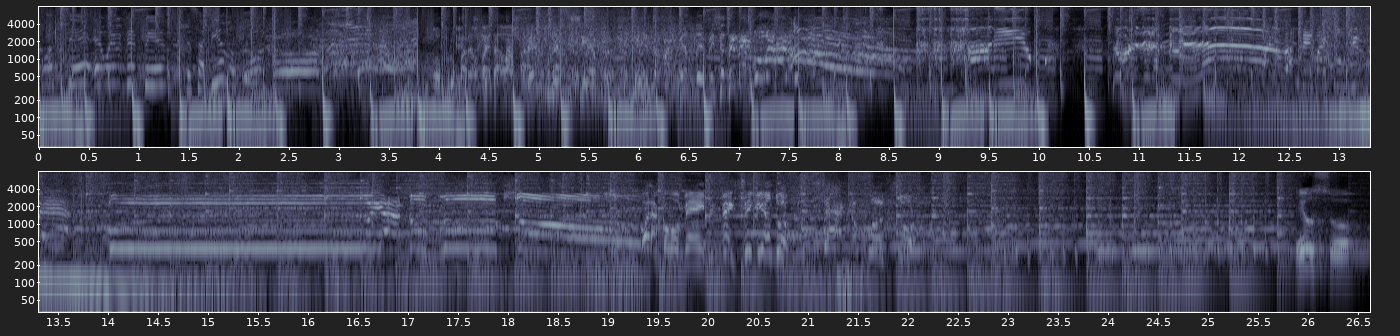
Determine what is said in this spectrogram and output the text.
Você é um MVP. Você sabia, Nobu? O Nobru parece que tá mais perto do epicentro. Ele tá Como vem. Vem seguindo. Segue o fluxo. Eu sou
